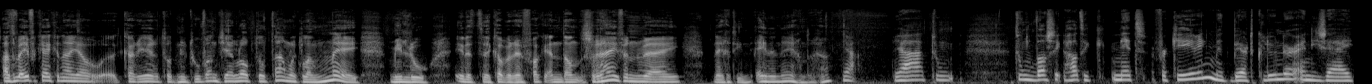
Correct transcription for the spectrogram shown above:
Laten we even kijken naar jouw eh, carrière tot nu toe. Want jij loopt al tamelijk lang mee, Milou, in het eh, cabaretvak. En dan schrijven wij 1991, hè? Ja, ja toen, toen was ik, had ik net verkering met Bert Klunder. En die zei...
